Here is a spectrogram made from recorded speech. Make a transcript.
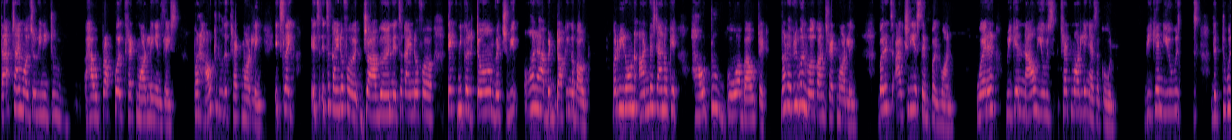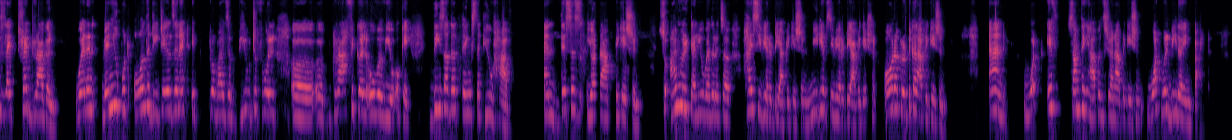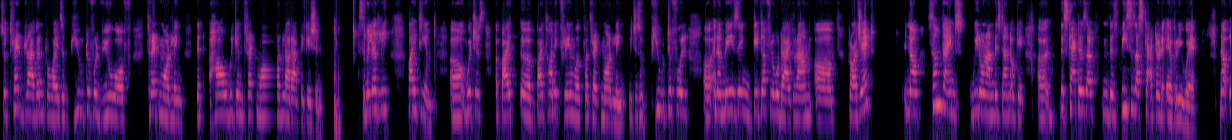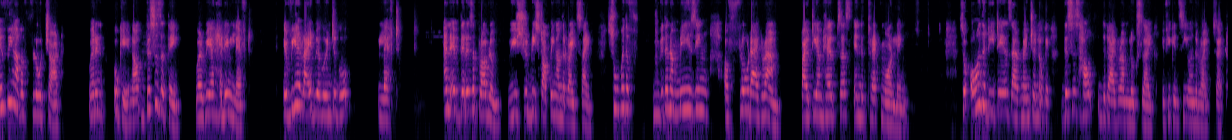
That time also we need to have a proper threat modeling in place. But how to do the threat modeling? It's like it's it's a kind of a jargon, it's a kind of a technical term which we all have been talking about, but we don't understand okay how to go about it. Not everyone work on threat modeling, but it's actually a simple one, wherein we can now use threat modeling as a code. We can use the tools like Threat Dragon, wherein when you put all the details in it, it provides a beautiful uh, uh, graphical overview. Okay, these are the things that you have, and this is your application. So I'm going to tell you whether it's a high severity application, medium severity application, or a critical application. And what if something happens to an application, what will be the impact? So Threat Dragon provides a beautiful view of threat modeling that how we can threat model our application. Similarly, Pythium, uh, which is a uh, Pythonic framework for threat modeling, which is a beautiful, uh, an amazing data flow diagram um, project. Now, sometimes we don't understand, okay, uh, the scatters are, the pieces are scattered everywhere. Now, if we have a flow chart wherein, okay, now this is the thing where we are heading left. If we are right, we are going to go left. And if there is a problem, we should be stopping on the right side. So with a with an amazing uh, flow diagram, Pythium helps us in the threat modeling. So all the details I've mentioned, okay, this is how the diagram looks like, if you can see on the right side.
